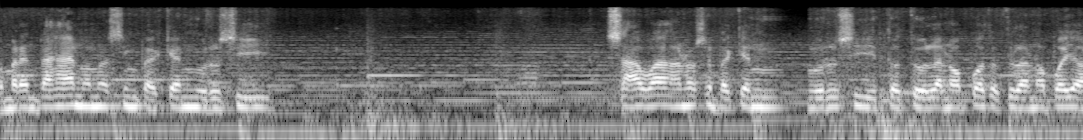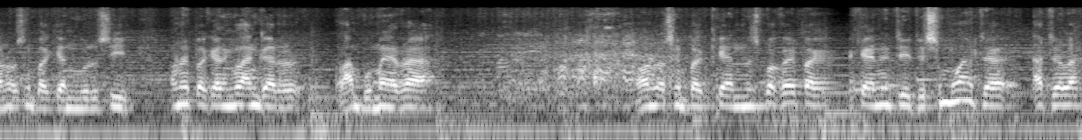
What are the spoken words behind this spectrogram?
pemerintahan, ono sing bagian ngurusi sawah, ono sing bagian ngurusi totolan opo, totolan opo ya ono sing bagian ngurusi, ono bagian ngelanggar lampu merah. Ono sing bagian pokoknya bagian ini semua ada adalah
